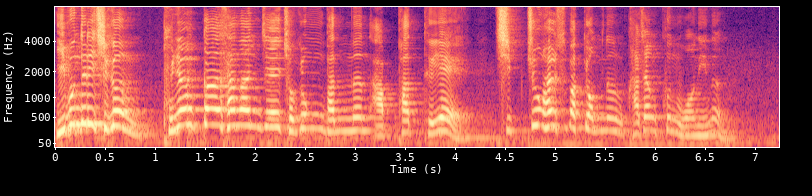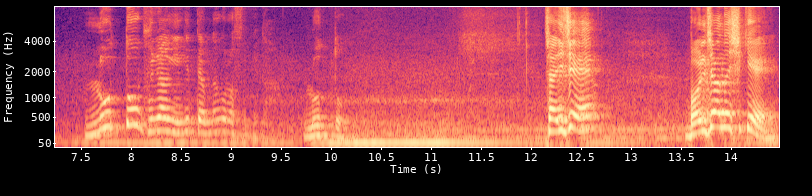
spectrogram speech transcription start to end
이분들이 지금 분양가 상한제 적용받는 아파트에 집중할 수밖에 없는 가장 큰 원인은 로또 분양이기 때문에 그렇습니다. 로또. 자, 이제 멀지 않은 시기에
